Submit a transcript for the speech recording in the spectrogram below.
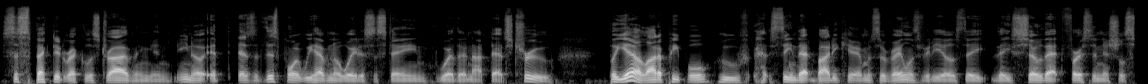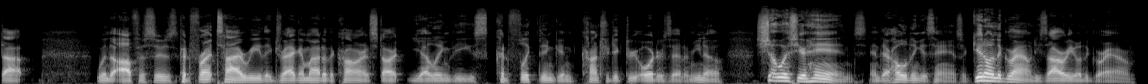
suspected reckless driving, and you know, it, as at this point, we have no way to sustain whether or not that's true. But yeah, a lot of people who've seen that body camera surveillance videos, they they show that first initial stop when the officers confront Tyre, they drag him out of the car and start yelling these conflicting and contradictory orders at him. You know, show us your hands, and they're holding his hands, or get on the ground. He's already on the ground.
